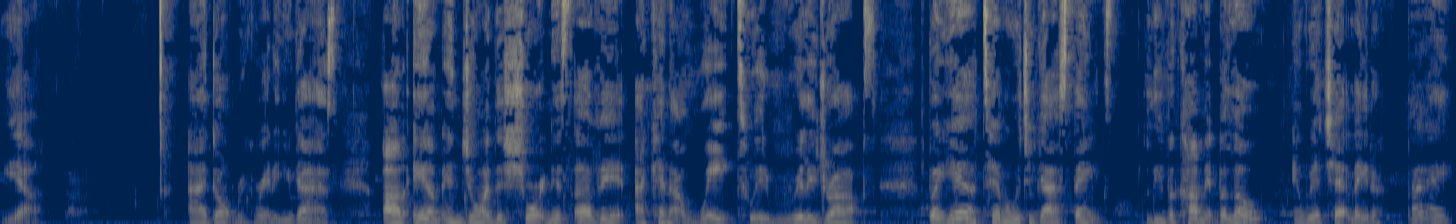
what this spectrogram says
yeah, I don't regret it, you guys. I am enjoying the shortness of it. I cannot wait till it really drops. But yeah, tell me what you guys think. Leave a comment below and we'll chat later. Bye.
